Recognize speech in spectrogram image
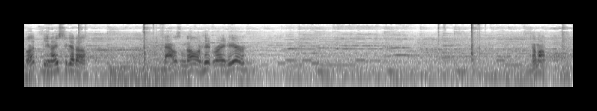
But be nice to get a $1,000 hit right here. Come on.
